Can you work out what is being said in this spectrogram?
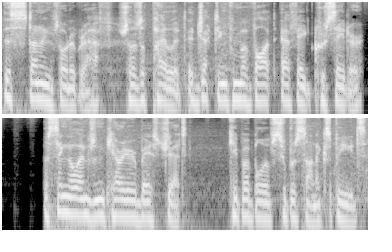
This stunning photograph shows a pilot ejecting from a Vought F-8 Crusader, a single-engine carrier-based jet capable of supersonic speeds.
